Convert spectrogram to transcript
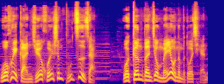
我会感觉浑身不自在，我根本就没有那么多钱。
